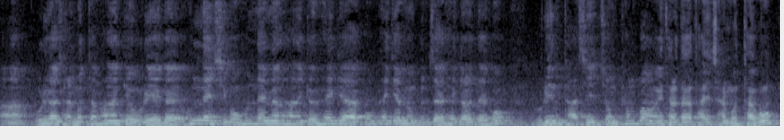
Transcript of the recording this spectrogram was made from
아, 우리가 잘못하면 하나님께 우리에게 혼내시고 혼내면 하나님께 회개하고 회개하면 문제가 해결되고 우리는 다시 좀 평범하게 살다가 다시 잘못하고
